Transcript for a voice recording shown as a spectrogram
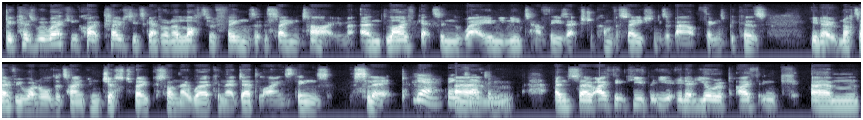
because we're working quite closely together on a lot of things at the same time and life gets in the way and you need to have these extra conversations about things because you know not everyone all the time can just focus on their work and their deadlines things slip Yeah, things happen. um, and so I think you've you, you know Europe. I think um,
